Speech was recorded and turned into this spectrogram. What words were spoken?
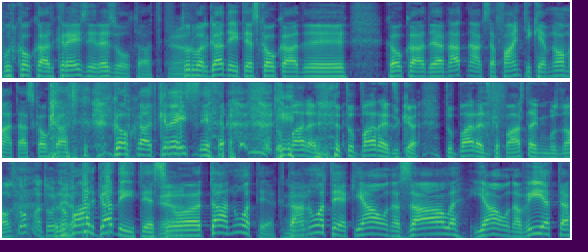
būs kaut kādi kreizi rezultāti. Jā. Tur var gadīties kaut kādi, kaut kādi ar atnāks ar faņķikiem nomētās kaut kādi, kaut kādi kreisi. tu, paredzi, tu, paredzi, ka, tu paredzi, ka pārsteigumi būs daudz kopumā. Nu, var gadīties, jā. jo tā notiek. Tā jā. notiek jauna zāle, jauna vieta.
